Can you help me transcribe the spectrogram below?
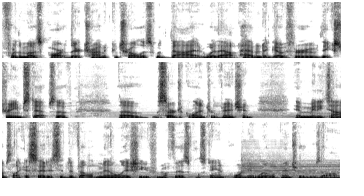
for the most part, they're trying to control this with diet without having to go through the extreme steps of, of surgical intervention. And many times, like I said, it's a developmental issue from a physical standpoint. It will eventually resolve.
